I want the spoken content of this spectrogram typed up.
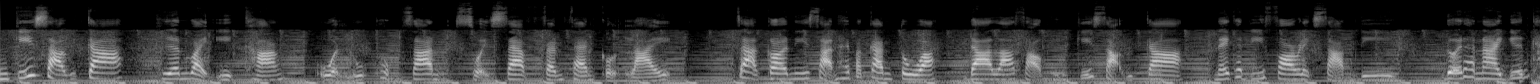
ิงกี้สาวิกา เคลื่อนไหวอีกครั้ง อวดลุกผมสั้น สวยแซ่บแฟนๆ กดไลค์ จากกรณีศาลให้ประกันตัว ดาราสาวพิงกี้สาวิกา ในคดี Forex 3D โดยทนายยื่นแค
